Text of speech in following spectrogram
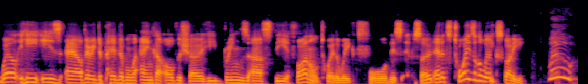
Well, he is our very dependable anchor of the show. He brings us the final toy of the week for this episode, and it's Toys of the Week, Scotty. Woo!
